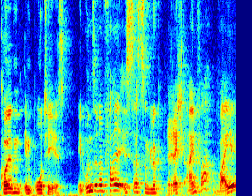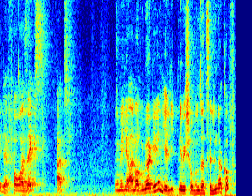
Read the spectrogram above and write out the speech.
Kolben im OT ist. In unserem Fall ist das zum Glück recht einfach, weil der VR6 hat, wenn wir hier einmal rübergehen, hier liegt nämlich schon unser Zylinderkopf,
